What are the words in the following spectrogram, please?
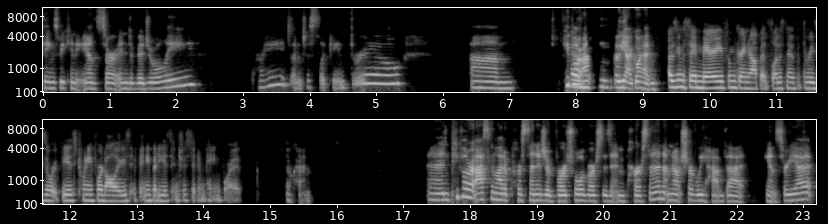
things we can answer individually. right, I'm just looking through. Um, people Um, are asking. Oh yeah, go ahead. I was going to say, Mary from Grand Rapids, let us know that the resort fee is $24 if anybody is interested in paying for it. Okay. And people are asking a lot of percentage of virtual versus in person. I'm not sure if we have that answer yet.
